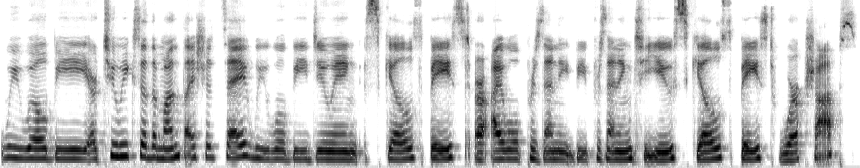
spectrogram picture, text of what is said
we will be, or two weeks of the month, I should say, we will be doing skills based, or I will presenting be presenting to you skills based workshops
